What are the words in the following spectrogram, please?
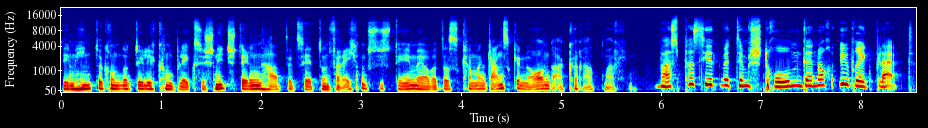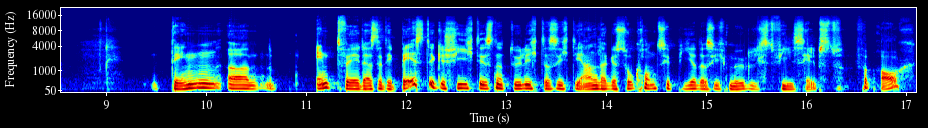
die im Hintergrund natürlich komplexe Schnittstellen hat etc. und Verrechnungssysteme, aber das kann man ganz genau und akkurat machen. Was passiert mit dem Strom, der noch übrig bleibt? Denn äh, entweder, also die beste Geschichte ist natürlich, dass ich die Anlage so konzipiere, dass ich möglichst viel selbst verbrauche.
